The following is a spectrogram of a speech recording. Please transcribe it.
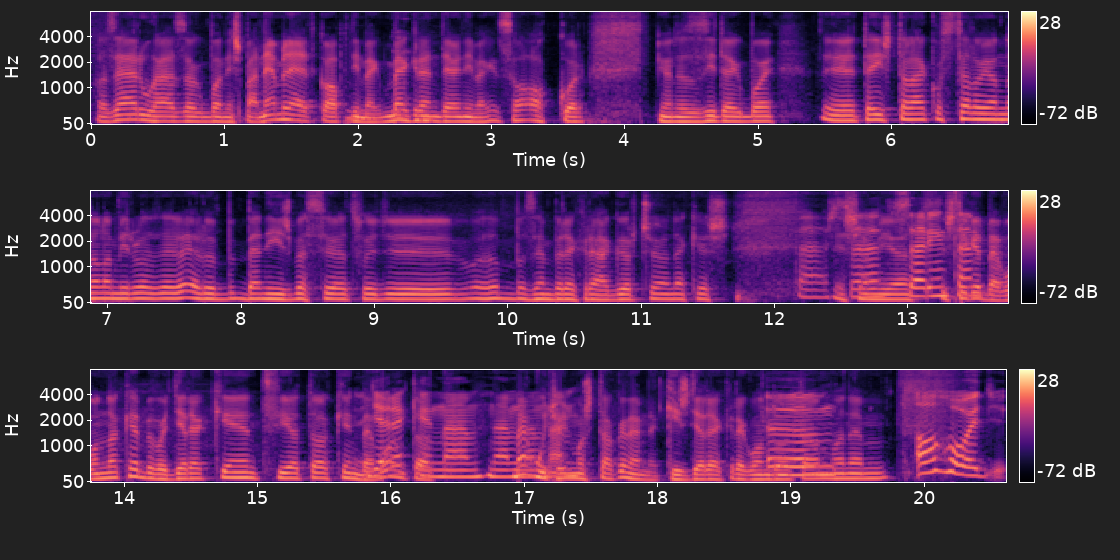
az áruházakban, és már nem lehet kapni, meg megrendelni, meg szóval akkor jön ez az idegbaj. Te is találkoztál olyannal, amiről az előbb Benni is beszélt, hogy az emberek rágörcsölnek, és, Persze, és emiatt, szerintem... És téged bevonnak ebbe, vagy gyerekként, fiatalként bevontak? Gyerekként nem, nem, nem. Nem, úgy, hogy most akkor nem kisgyerekre gondoltam, Öm, hanem... Ahogy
